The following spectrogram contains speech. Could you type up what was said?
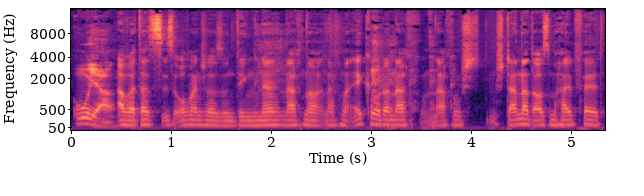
Oh ja. aber das ist auch manchmal so ein Ding, ne? Nach einer, nach einer Ecke oder nach, nach einem Standard aus dem Halbfeld,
